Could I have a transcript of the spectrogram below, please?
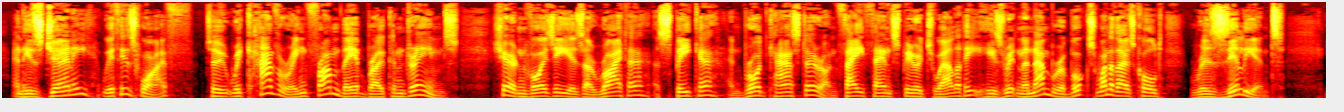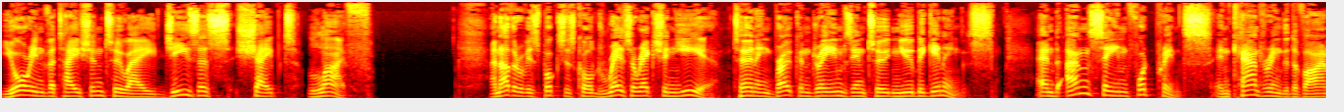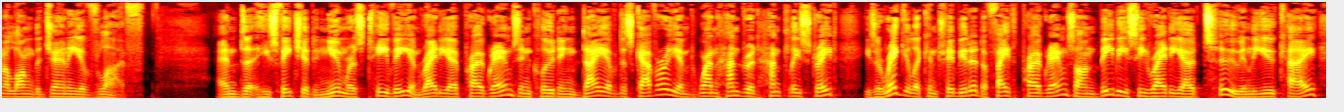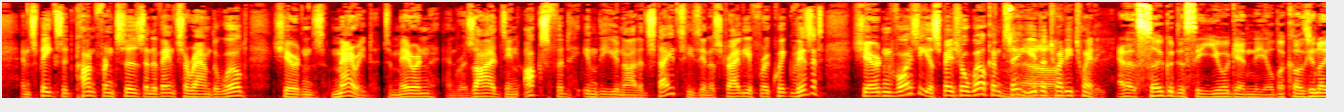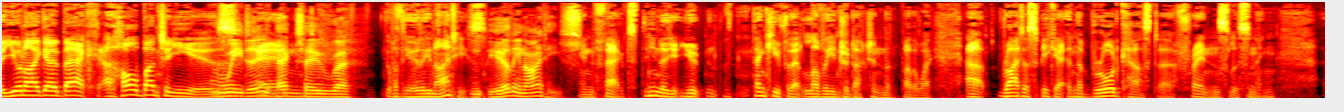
and his journey with his wife to recovering from their broken dreams. Sheridan Voisey is a writer, a speaker, and broadcaster on faith and spirituality. He's written a number of books, one of those called Resilient Your Invitation to a Jesus Shaped Life. Another of his books is called Resurrection Year Turning Broken Dreams into New Beginnings. And Unseen Footprints Encountering the Divine Along the Journey of Life. And uh, he's featured in numerous TV and radio programs, including Day of Discovery and 100 Huntley Street. He's a regular contributor to faith programs on BBC Radio 2 in the UK and speaks at conferences and events around the world. Sheridan's married to Merryn and resides in Oxford in the United States. He's in Australia for a quick visit. Sheridan Voisey, a special welcome to oh, you to 2020. And it's so good to see you again, Neil, because, you know, you and I go back a whole bunch of years. We do, back to... Uh, well, the early nineties. The early nineties. In fact, you know, you, you, thank you for that lovely introduction. By the way, uh, writer, speaker, and the broadcaster friends listening.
